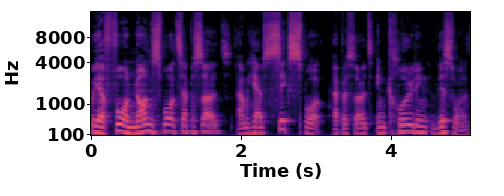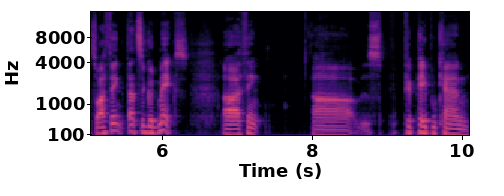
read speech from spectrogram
we have four non sports episodes and we have six sport episodes, including this one. So I think that's a good mix. Uh, I think uh, people can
